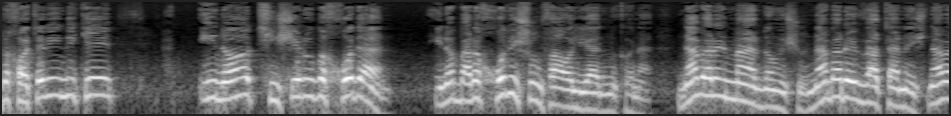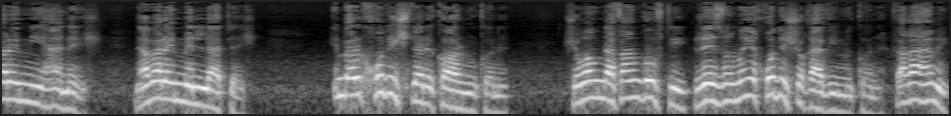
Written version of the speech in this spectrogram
به خاطر اینه که اینا تیشه رو به خودن. اینا برای خودشون فعالیت می‌کنن. نه برای مردمشون نه برای وطنش نه برای میهنش نه برای ملتش. این برای خودش داره کار می‌کنه. شما اون دفعه هم گفتی رزومه خودش رو قوی می‌کنه. فقط همین.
